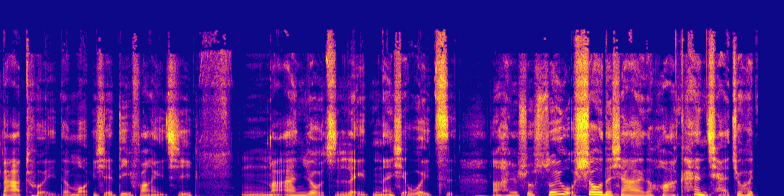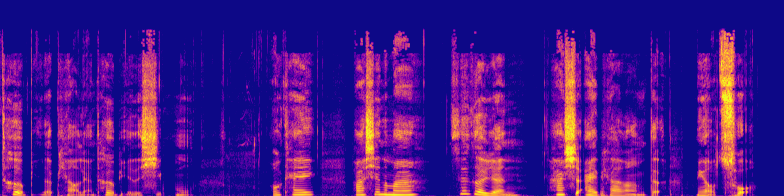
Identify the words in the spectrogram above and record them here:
大腿的某一些地方，以及嗯马鞍肉之类的那些位置。然后他就说，所以我瘦得下来的话，看起来就会特别的漂亮，特别的醒目。OK，发现了吗？”这个人他是爱漂亮的，没有错。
